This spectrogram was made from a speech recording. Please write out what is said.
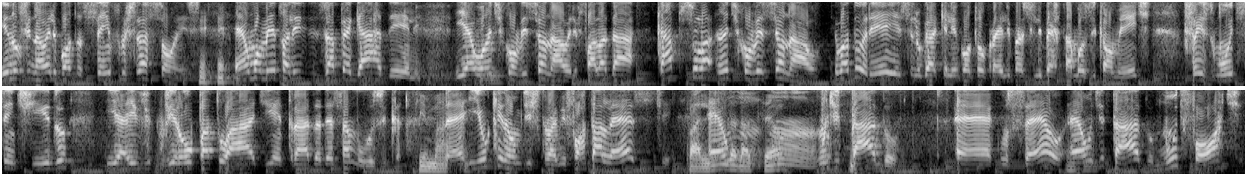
e no final ele bota sem frustrações. é um momento ali de desapegar dele. E é o anticonvencional. Ele fala da cápsula anticonvencional. Eu adorei esse lugar que ele encontrou para ele para se libertar musicalmente. Fez muito sentido. E aí virou o patuá de entrada dessa música. Que né? E o que não me destrói me fortalece. é um, um, um ditado é, com o céu é um ditado muito forte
